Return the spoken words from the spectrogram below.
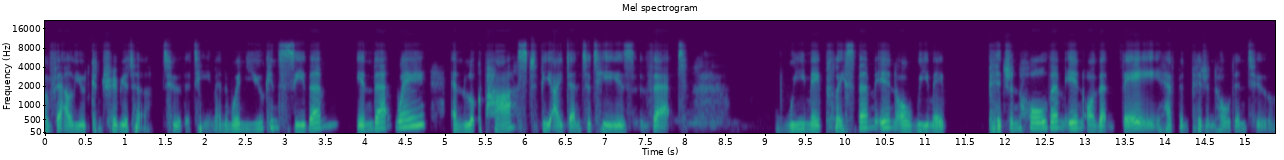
a valued contributor to the team. And when you can see them in that way and look past the identities that we may place them in or we may pigeonhole them in or that they have been pigeonholed into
